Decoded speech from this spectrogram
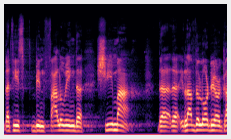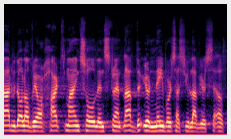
that he's been following the Shema, the, the, love the Lord your God with all of your heart, mind, soul, and strength. Love the, your neighbors as you love yourself.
